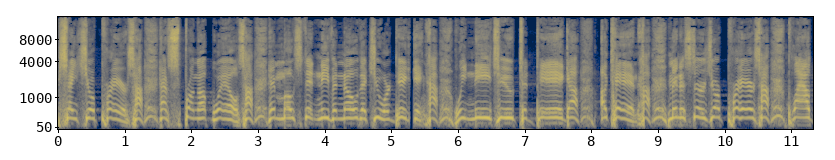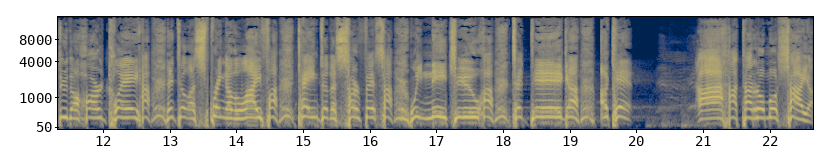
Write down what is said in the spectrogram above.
Saints, your prayers have sprung up wells, and most didn't even know that you were digging. We need you to dig again. Ministers, your prayers plowed through the hard clay until a spring of life came to the surface. We need you to dig again. Ahataromoshaya.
